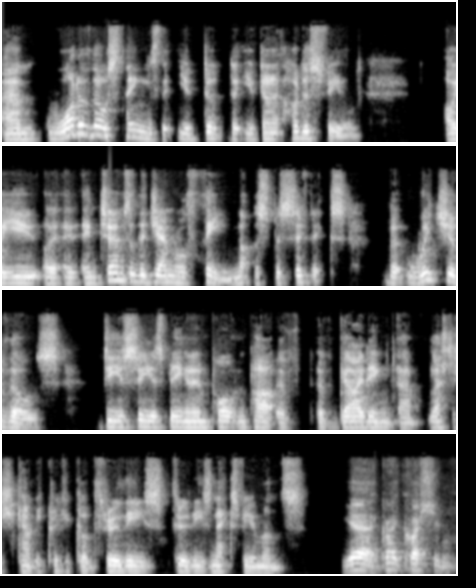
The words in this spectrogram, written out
Um, what of those things that you do, that you've done at Huddersfield? Are you uh, in terms of the general theme, not the specifics, but which of those? Do you see as being an important part of, of guiding uh, Leicestershire County Cricket Club through these through these next few months? Yeah, great question,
